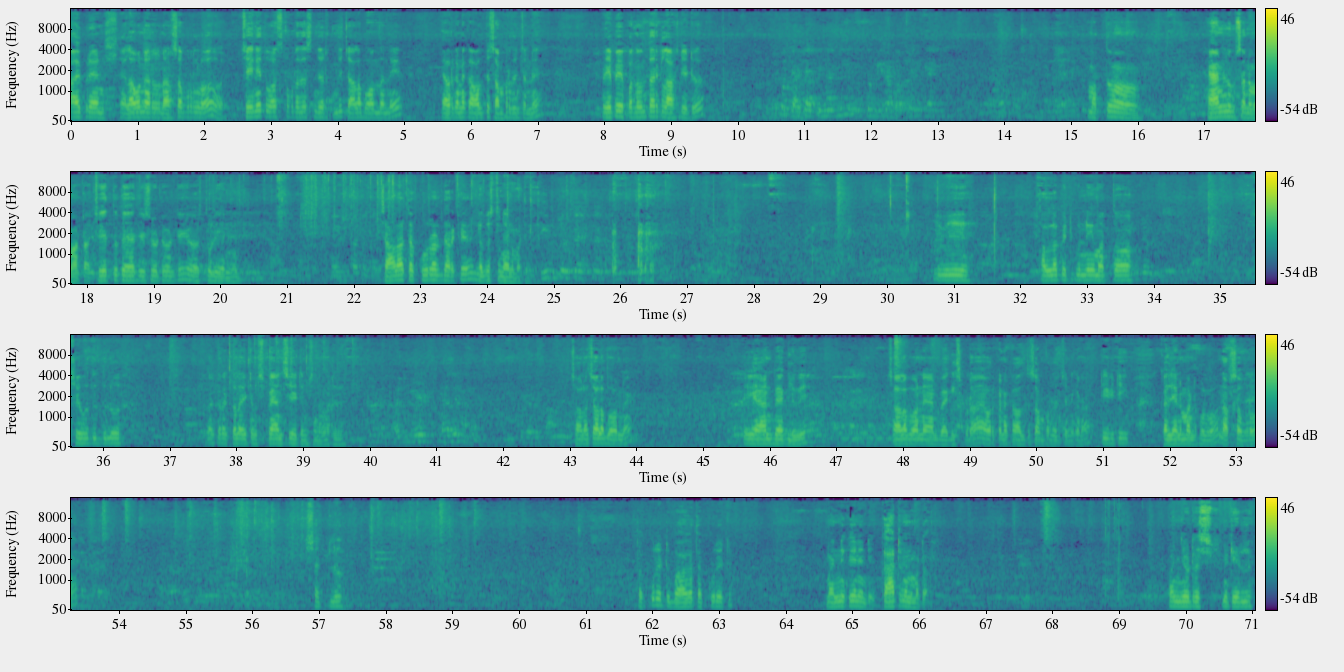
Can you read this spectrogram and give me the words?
Hi friends ఎలా ఉన్నారు? నరసాపురంలో చేనేత వస్త్ర ప్రదర్శన జరుగుతుంది. చాలా బాగుందండి. ఎవరికైనా కావాలితే సంప్రదించండి. రేపే పంతొమ్మిది తారీఖు లాస్ట్ డేటు. మొత్తం హ్యాండ్లూమ్స్ అన్నమాట. చేతితో తయారు చేసినటువంటి వస్తువులు ఇవన్నీ. చాలా తక్కువ ధరకే లభిస్తున్నాయి అన్నమాట ఇవి. కళ్ళ పెట్టుకుని మొత్తం చెవుదుద్దులు రకరకాల ఐటమ్స్ ఫ్యాన్సీ ఐటమ్స్ అన్నమాట ఇవి. చాలా చాలా బాగున్నాయి. ఈ హ్యాండ్ బ్యాగ్లు ఇవి. చాలా బాగున్నాయి హ్యాండ్ బ్యాగ్స్ కూడా. ఎవరికైనా కావాలితే సంప్రదించండి ఇక్కడ. టీడీటీ కళ్యాణ మండపంలో నర్సాపురం. షర్ట్లు. తక్కువ రేటు బాగా తక్కువ రేటు. మన్నికైనండి కాటన్ అనమాట పంజాబ్ డ్రెస్ మెటీరియల్.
